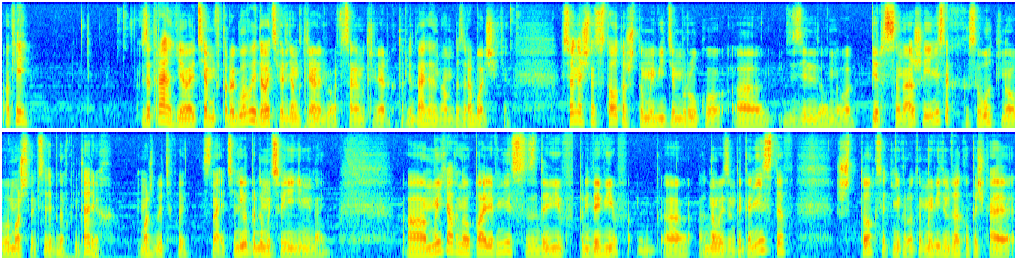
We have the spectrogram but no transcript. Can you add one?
Окей. Затрагивая тему второй главы, давайте перейдем к трейлеру, официальному трейлеру, который дали нам разработчики. Все начнется с того, то, что мы видим руку э, зеленого персонажа. Я не знаю, как их зовут, но вы можете написать об этом в комментариях. Может быть, вы знаете. Либо придумать свои имена. А, мы явно упали вниз, задавив, придавив а, одного из антагонистов, что, кстати, не круто. Мы видим два колпачка,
